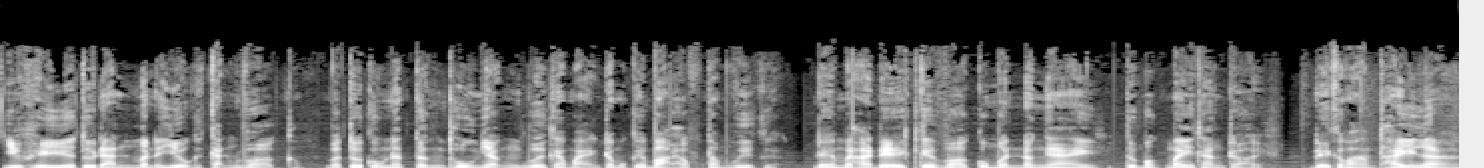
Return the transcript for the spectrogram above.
Nhiều khi tôi đánh mà nó vô cái cạnh vợt không? Và tôi cũng đã từng thú nhận với các bạn trong một cái bài học tâm huyết để mà để cái vợt của mình nó ngay, tôi mất mấy tháng trời. Để các bạn thấy là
